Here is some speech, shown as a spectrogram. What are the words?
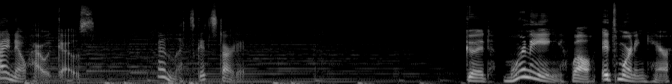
I know how it goes. And let's get started. Good morning. Well, it's morning here,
